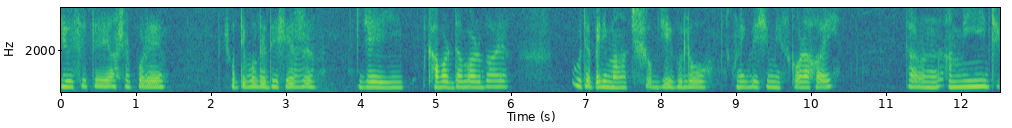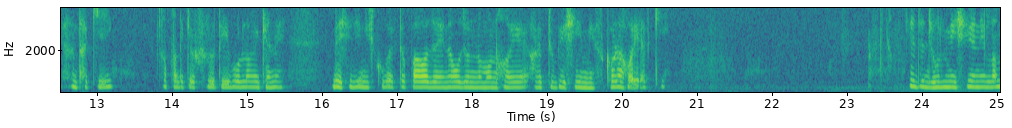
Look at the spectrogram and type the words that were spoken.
ইউএসএতে আসার পরে সত্যি বলতে দেশের যেই খাবার দাবার বা ওই পেরি মাছ, সবজি এগুলো অনেক বেশি মিস করা হয়। কারণ আমি যেখানে থাকি আপনাদেরকে শুরুতেই বললাম এখানে দেশি জিনিস খুব একটা পাওয়া যায় না, ওজন্য মনে হয় আর একটু বেশি মিস করা হয় আর কি। এই যে ঝোল মিশিয়ে নিলাম।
